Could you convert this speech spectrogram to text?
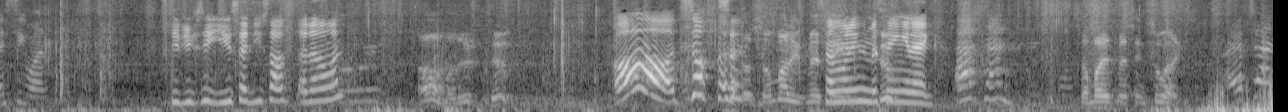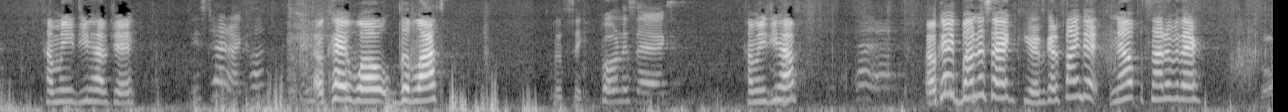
I see one. Did you see? You said you saw another one. Oh, well, there's two. Oh, it's so. So somebody's missing. Somebody's missing Two. an egg. I have ten. Somebody's missing two eggs. I have ten. How many do you have, Jay? These ten. I can't. Okay, well the last. Let's see. Bonus egg. How many do you have? Okay, bonus egg. You guys gotta find it. Nope, it's not over there. Don't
